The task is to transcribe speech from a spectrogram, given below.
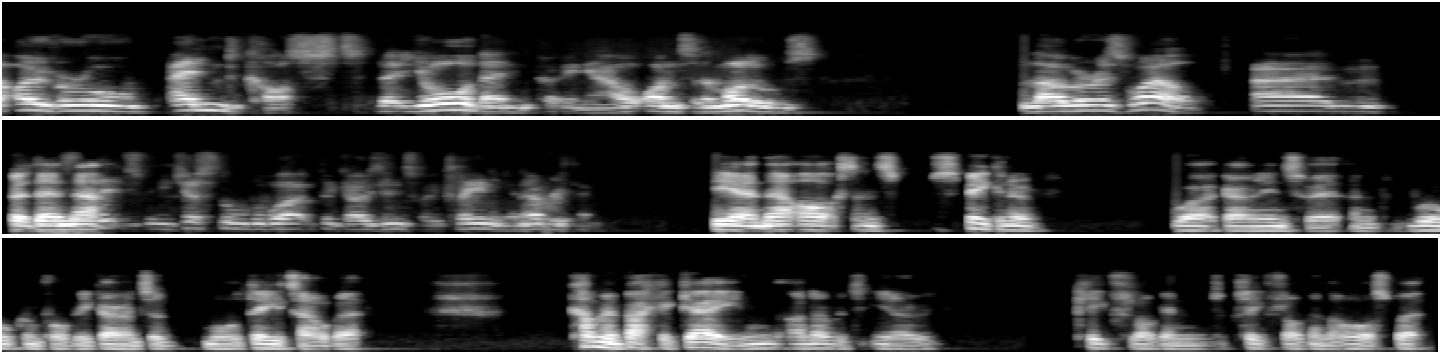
the overall end cost that you're then putting out onto the models lower as well. Um, But then that literally just all the work that goes into it, cleaning and everything. Yeah, and that arcs. And speaking of work going into it, and Will can probably go into more detail, but coming back again, I know you know keep flogging, keep flogging the horse, but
